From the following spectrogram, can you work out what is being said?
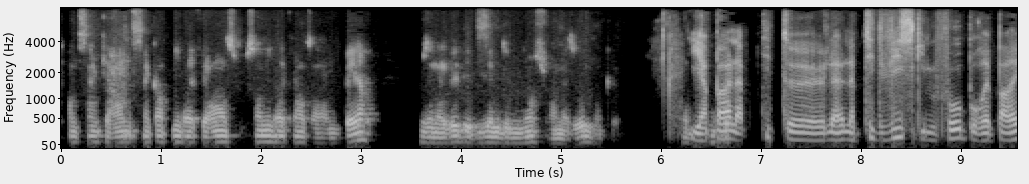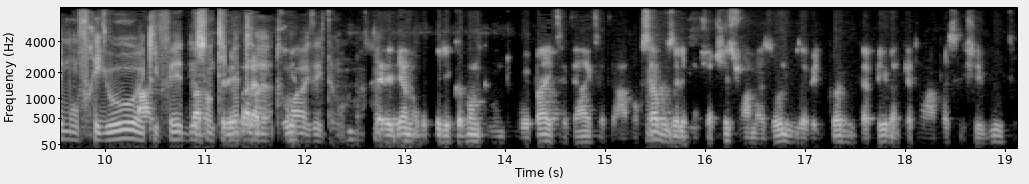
35, 40, 50 000 références ou 100 000 références dans un hyper. Vous en avez des dizaines de millions sur Amazon. Donc, il n'y a pas la petite, euh, la, petite vis qu'il me faut pour réparer mon frigo euh, qui fait 2 cm 3 exactement. Vous allez bien dans vos télécommandes que vous ne trouvez pas, etc. etc. Donc ça, vous allez chercher sur Amazon, vous avez le code, vous tapez, 24 heures après, c'est chez vous, etc.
